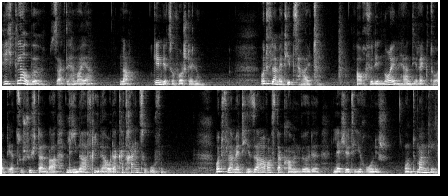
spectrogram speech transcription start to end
Ich glaube, sagte Herr Meier. Na, gehen wir zur Vorstellung. Und Flametti zahlte. Auch für den neuen Herrn Direktor, der zu schüchtern war, Lina, Frieda oder Katrein zu rufen. Und Flametti sah, was da kommen würde, lächelte ironisch und man ging.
